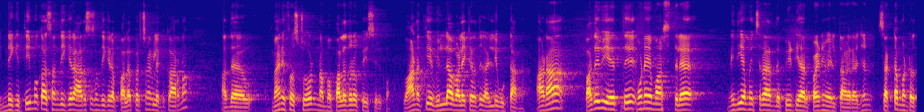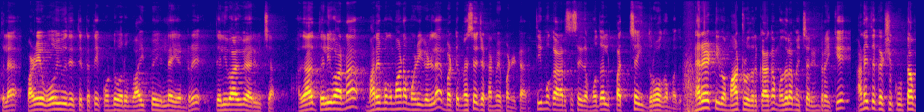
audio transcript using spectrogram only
இன்றைக்கி திமுக சந்திக்கிற அரசு சந்திக்கிற பல பிரச்சனைகளுக்கு காரணம் அந்த மேனிஃபெஸ்டோன்னு நம்ம பல தடவை பேசியிருக்கோம். வானத்தையே வில்லா வளைக்கிறதுக்கு அள்ளி விட்டாங்க. ஆனால் பதவி ஏற்று மூணே மாதத்தில் நிதியமைச்சராக இருந்த பிடிஆர் பழனிவேல் தியாகராஜன் சட்டமன்றத்தில் பழைய ஓய்வூதிய திட்டத்தை கொண்டு வரும் வாய்ப்பே இல்லை என்று தெளிவாகவே அறிவித்தார் அதாவது தெளிவான மறைமுகமான மொழிகளில் பட் மெசேஜை கன்வே பண்ணிட்டார். திமுக அரசு செய்த முதல் பச்சை துரோகம் அது. நெரேட்டிவை மாற்றுவதற்காக முதலமைச்சர் இன்றைக்கு அனைத்து கட்சி கூட்டம்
